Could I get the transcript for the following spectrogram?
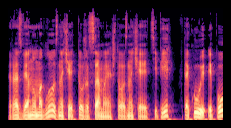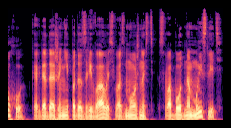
разве оно могло означать то же самое, что означает теперь, в такую эпоху, когда даже не подозревалась возможность свободно мыслить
